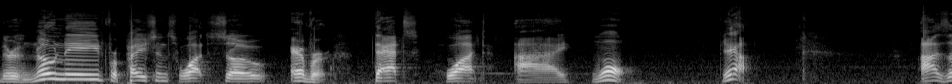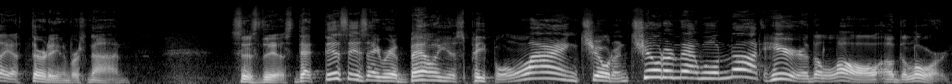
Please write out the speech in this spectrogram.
There's no need for patience whatsoever. That's what I want. Yeah. Isaiah 30 and verse 9 says this that this is a rebellious people, lying children, children that will not hear the law of the Lord,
